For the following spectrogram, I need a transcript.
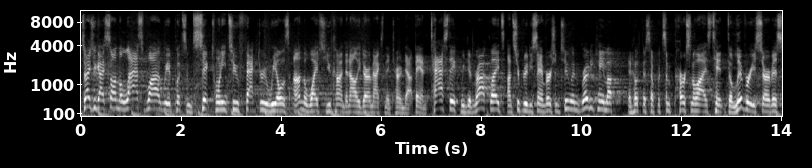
So as you guys saw in the last vlog, we had put some sick 22 factory wheels on the wife's Yukon Denali Duramax and they turned out fantastic. We did rock lights on Super Duty Sam version 2 and Brody came up and hooked us up with some personalized tint delivery service.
